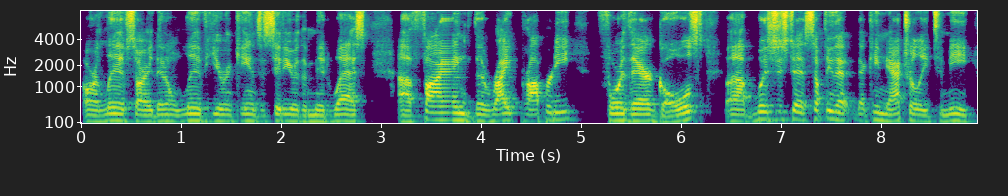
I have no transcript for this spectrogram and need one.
or live sorry they don't live here in kansas city or the midwest uh, find the right property for their goals uh, was just uh, something that, that came naturally to me.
